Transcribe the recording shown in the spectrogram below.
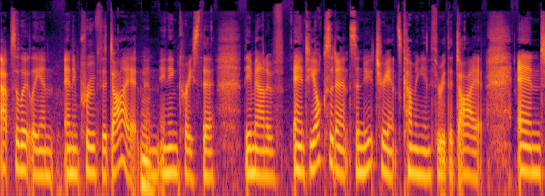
Absolutely, and, and improve the diet mm. and, and, increase the, the amount of antioxidants and nutrients coming in through the diet. And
